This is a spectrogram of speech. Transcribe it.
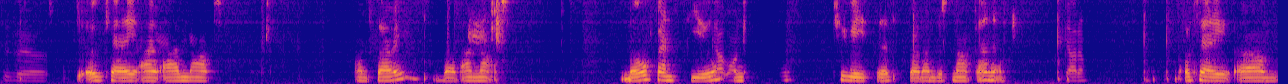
to the. Okay, I, I'm not. I'm sorry, but I'm not. No offense to you. Got one. I'm too racist, but I'm just not gonna. Got him. Okay, um,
